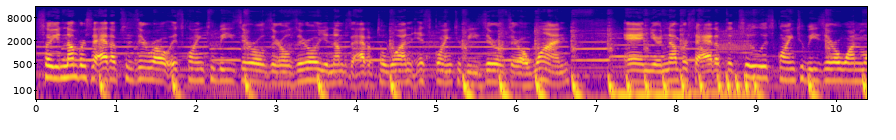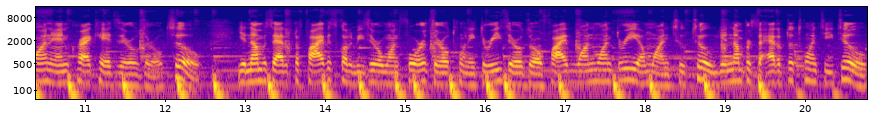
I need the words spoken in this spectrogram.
So your numbers that add up to zero is going to be zero zero zero. Your numbers that add up to one is going to be zero zero one. And your numbers to add up to two is going to be zero one one and crackhead zero zero two. Your numbers to add up to 5, is going to be 014, 023, 005, 113, and 122. Your numbers to add up to 22,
